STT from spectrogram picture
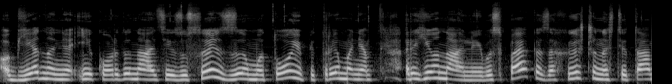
об'єднання і координації зусиль з метою підтримання регіональної безпеки, захищеності та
